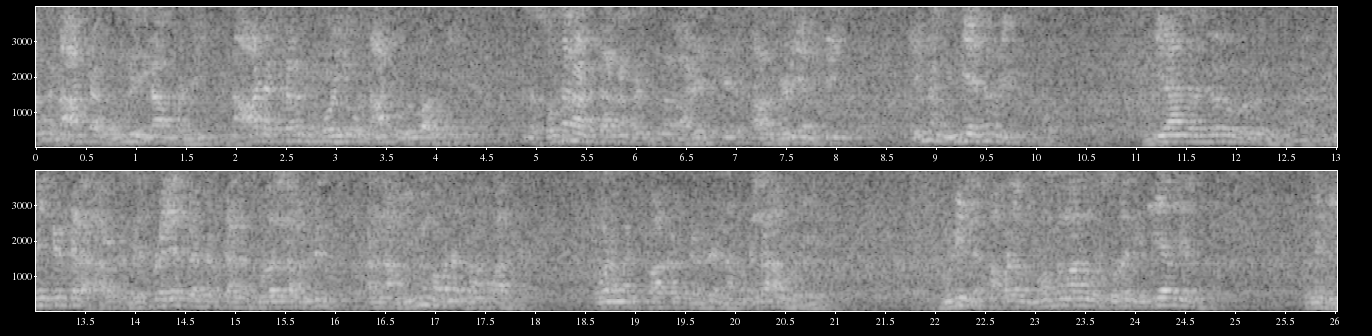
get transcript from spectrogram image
அந்த நாட்டை ஒன்றும் இல்லாமல் பண்ணி நாடை கிளம்பி போய் ஒரு நாட்டை உருவாக்கி அந்த சொந்த நாட்டுக்காரனை வெளி- அழிச்சு அவன் வெளியே அனுப்பி என்ன இந்தியா என்ன பண்ணிட்டு இருக்கோம் இந்தியாங்கிறது ஒரு இன்னைக்கு இருக்கிற அரசு வெளிப்படையாக பேசுறதுக்கான சூழல்ல வந்துருச்சு. ஆனால் நாம் இன்னும் அவனை பாருங்க. கவனமாக பார்க்கணுங்கிறது நமக்கெல்லாம் ஒரு முடியல. அவ்வளவு மோசமான ஒரு சூழல் இந்தியாவிலே இருக்கும் இன்னைக்கு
